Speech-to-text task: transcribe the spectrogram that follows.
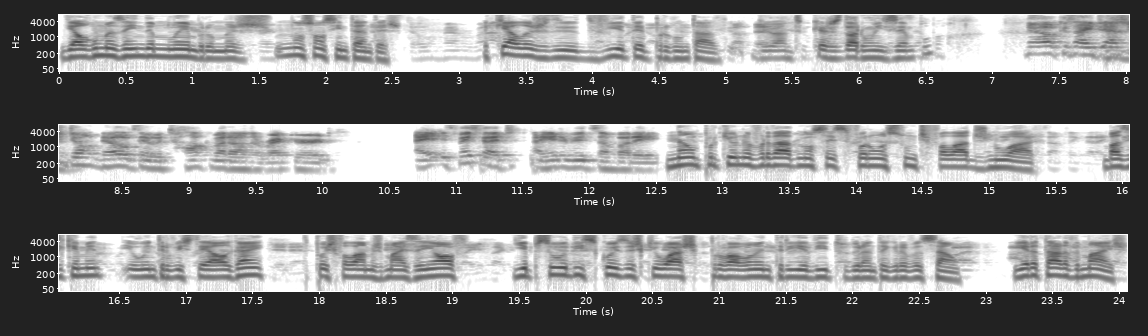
De algumas ainda me lembro, mas não são assim tantas. Aquelas de devia ter perguntado. Queres dar um exemplo? No, because I actually don't know if they would talk about it on the record. Não, porque eu na verdade não sei se foram assuntos falados no ar. Basicamente, eu entrevistei alguém, depois falámos mais em off e a pessoa disse coisas que eu acho que provavelmente teria dito durante a gravação. E era tarde demais,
